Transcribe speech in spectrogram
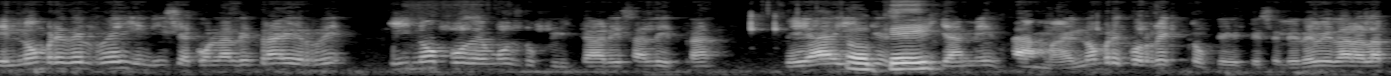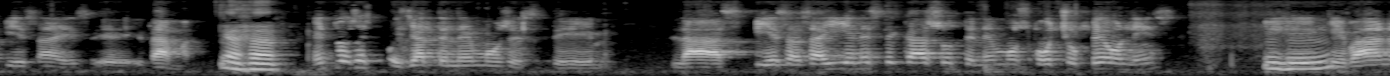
El nombre del rey inicia con la letra R y no podemos duplicar esa letra de ahí que se llame dama. El nombre correcto que, se le debe dar a la pieza es eh, dama. Entonces, pues ya tenemos este, las piezas ahí. En este caso tenemos ocho peones que van,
